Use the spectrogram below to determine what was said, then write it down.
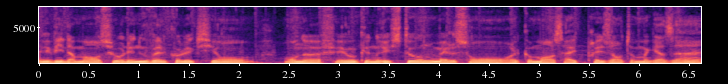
Évidemment, sur les nouvelles collections, on ne fait aucune ristourne, mais elles, sont, elles commencent à être présentes au magasin.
